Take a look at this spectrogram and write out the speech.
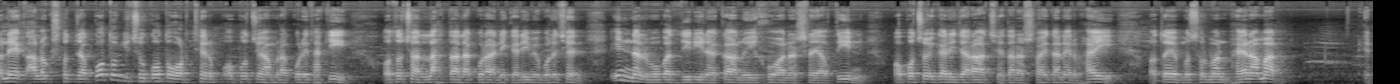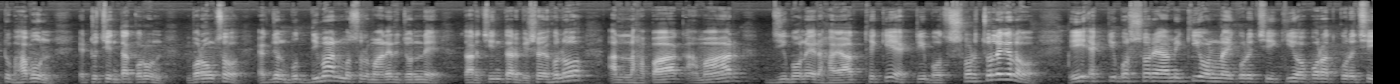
অনেক আলোকসজ্জা, কত কিছু, কত অর্থের অপচয় আমরা করে থাকি। অথচ আল্লাহ তালা কোরআনে কারিমে বলেছেন, ইন্নাল মুবাদ্দিরিনা কানু ইখওয়ানা শায়াতিন। অপচয়কারী যারা আছে তারা শয়তানের ভাই। অতএব মুসলমান ভাইয়ের আমার, একটু ভাবুন, একটু চিন্তা করুন। বরংস একজন বুদ্ধিমান মুসলমানের জন্যে তার চিন্তার বিষয় হলো, আল্লাহ পাক আমার জীবনের হায়াত থেকে একটি বৎসর চলে গেল। এই একটি বৎসরে আমি কি অন্যায় করেছি, কি অপরাধ করেছি,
